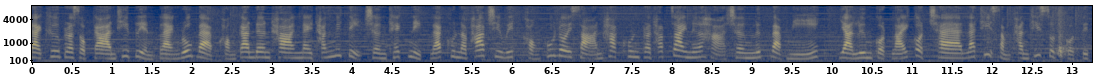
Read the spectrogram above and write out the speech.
แต่คือประสบการณ์ที่เปลี่ยนแปลงรูปแบบของการเดินทางในทั้งมิติเชิงเทคนิคและคุณภาพชีวิตของผู้โดยสารหากคุณประทับใจเนื้อหาเชิงลึกแบบนี้ อย่าลืมกดไลค์กดแชร์ และที่สำคัญที่สุดกดติด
